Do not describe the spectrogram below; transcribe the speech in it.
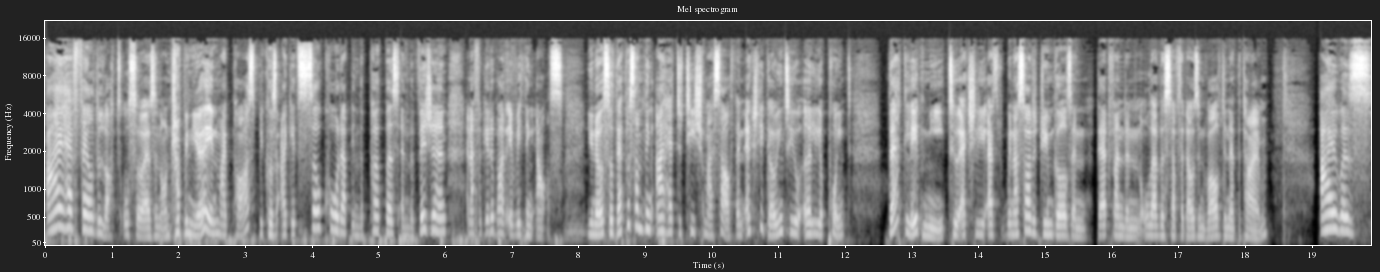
I have failed a lot also as an entrepreneur in my past because I get so caught up in the purpose and the vision and I forget about everything else, mm. you know? So that was something I had to teach myself. And actually going to your earlier point, that led me to actually, as when I started Dream Girls and Dad Fund and all the other stuff that I was involved in at the time, I was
